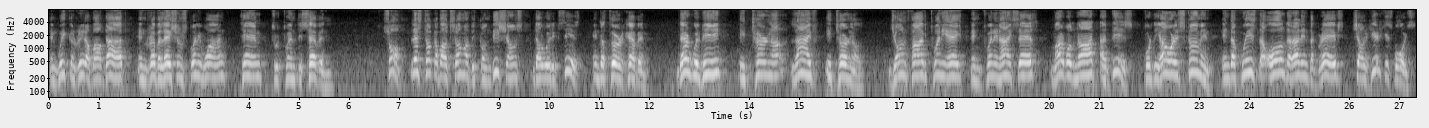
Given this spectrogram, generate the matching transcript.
And we can read about that in Revelations 21 10 through 27. So let's talk about some of the conditions that will exist in the third heaven. There will be eternal life, eternal. John 5 28 and 29 says, Marvel not at this, for the hour is coming, in the which all that are in the graves shall hear his voice,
